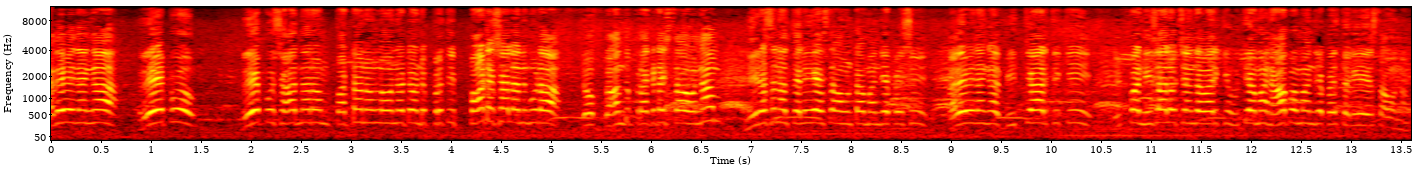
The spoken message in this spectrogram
అదేవిధంగా రేపు రేపు సాధనరం పట్టణంలో ఉన్నటువంటి ప్రతి పాఠశాలను కూడా బంద్ ప్రకటిస్తా ఉన్నాం. నిరసన తెలియజేస్తా ఉంటామని చెప్పేసి అదేవిధంగా విద్యార్థికి ఇప్ప నిజాలు చెందే వారికి ఉద్యమాన్ని ఆపమని చెప్పేసి తెలియజేస్తా ఉన్నాం.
